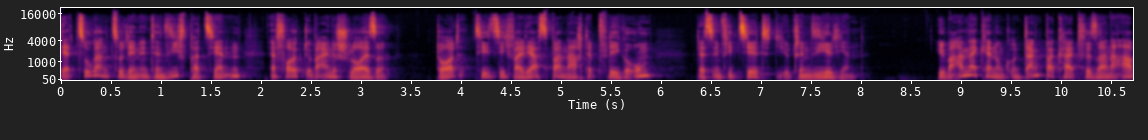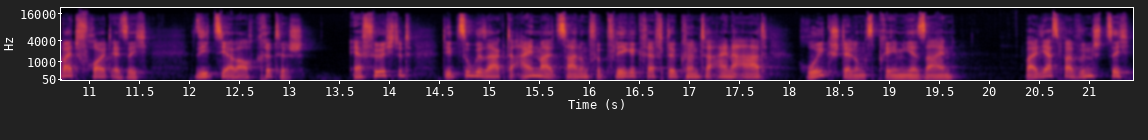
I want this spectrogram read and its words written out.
Der Zugang zu den Intensivpatienten erfolgt über eine Schleuse. Dort zieht sich Valjasper nach der Pflege um, desinfiziert die Utensilien. Über Anerkennung und Dankbarkeit für seine Arbeit freut er sich, sieht sie aber auch kritisch. Er fürchtet, die zugesagte Einmalzahlung für Pflegekräfte könnte eine Art Ruhigstellungsprämie sein. Weil Jasper wünscht sich,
